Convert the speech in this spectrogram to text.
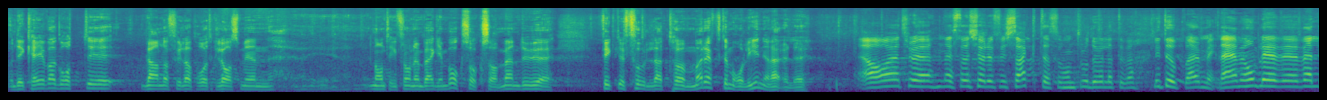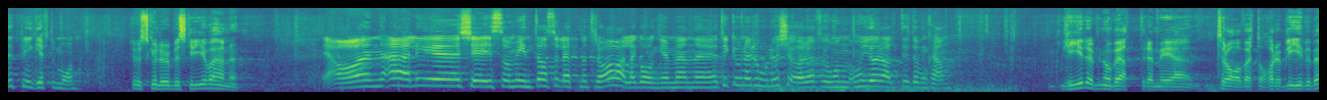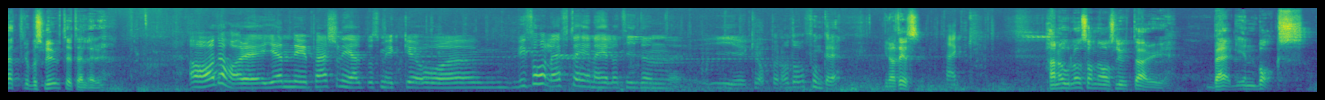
Box. Det kan ju vara gott eh, ibland att fylla på ett glas med en, eh, någonting från en bag-in-box också. Men du, eh, fick du fulla tömmar efter mållinjen här eller? Ja, jag tror jag nästan körde för sakta så hon trodde väl att det var lite uppvärmning. Nej, men hon blev väldigt pigg efter mål. Hur skulle du beskriva henne? Ja, en ärlig tjej som inte har så lätt med trav alla gånger men jag tycker hon är rolig att köra för hon, hon gör alltid det hon kan. Blir det något bättre med travet och har det blivit bättre på slutet eller? Ja, det har det. Jenny Persson har hjälpt oss mycket och vi får hålla efter henne hela tiden i kroppen och då funkar det. Grattis! Tack! Hanna Olofsson avslutar Bag in box.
